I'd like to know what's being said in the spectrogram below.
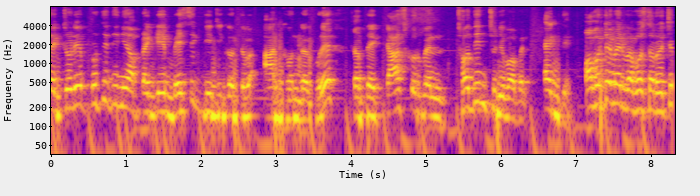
সেক্টরে প্রতিদিনই আপনাকে বেসিক ডিউটি করতে হবে আট ঘণ্টা করে। সপ্তাহে কাজ করবেন, ছদিন ছুটি পাবেন, একদিন। ওভারটাইমের ব্যবস্থা রয়েছে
